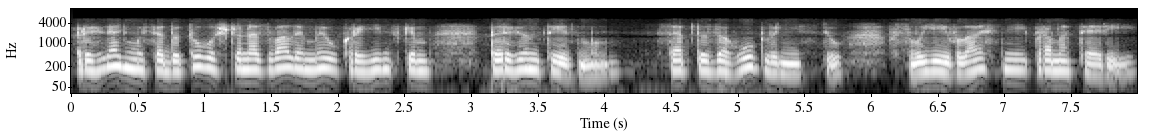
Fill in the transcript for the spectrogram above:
Пригляньмося до того, що назвали ми українським пергюнтизмом себто загубленістю в своїй власній праматерії.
